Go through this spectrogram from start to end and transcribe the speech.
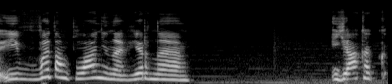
и в этом плане, наверное, я как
